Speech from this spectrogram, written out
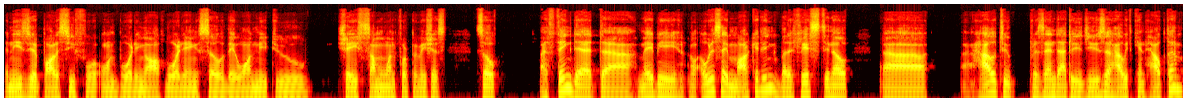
an easier policy for onboarding, offboarding, so they won't need to chase someone for permissions. So I think that uh, maybe I wouldn't say marketing, but at least you know uh, how to present that to the user, how it can help them.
